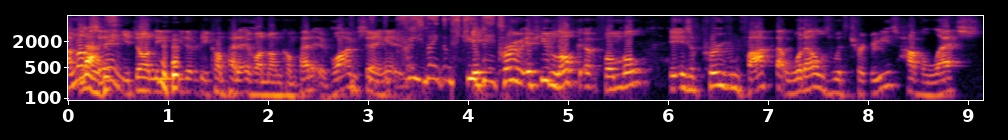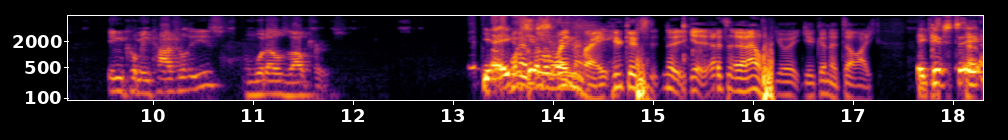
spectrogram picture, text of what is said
I'm not Nah. saying you don't need to be competitive or non-competitive. What I'm saying is, Trees make them stupid. pro- if you look at FUMBBL, it is a proven fact that wood elves with trees have less incoming casualties than wood elves without trees. Yeah, That's it why gives the everyone- win them, rate? Who gives? No, yeah, as an elf, you're you're gonna die. You it gives just it,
